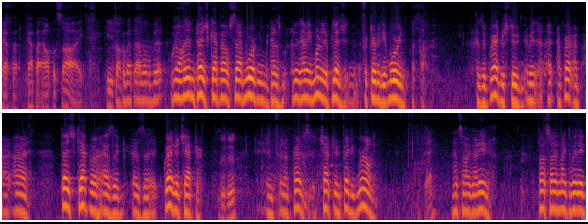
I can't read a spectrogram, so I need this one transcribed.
Kappa, Kappa Alpha Psi. Can you talk about that a little bit? Well, I didn't pledge Kappa Alpha at Morgan because I didn't have any money to pledge fraternity at Morgan as a graduate student. I mean, I, I, I, I, pledged Kappa as a as a graduate chapter, Mm-hmm. and, and I pledged a chapter in Frederick, Maryland. Okay. That's how I got in. Plus, I didn't like the way they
